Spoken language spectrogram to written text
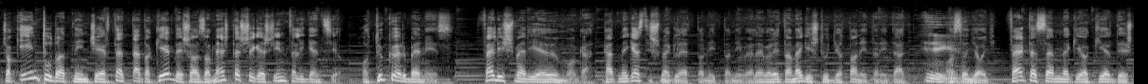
Csak én tudat nincs, érted? Tehát a kérdés az a mesterséges intelligencia. Ha tükörben néz, felismerje önmagát. Hát még ezt is meg lehet tanítani vele, vele meg is tudja tanítani. Tehát Igen. azt mondja, hogy felteszem neki a kérdést,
